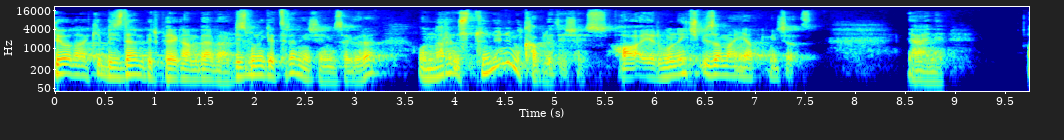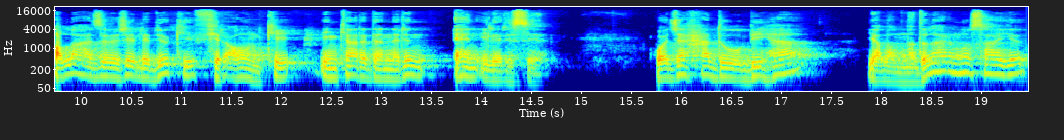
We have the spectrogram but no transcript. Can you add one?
diyorlar ki bizden bir peygamber var, biz bunu getiremeyeceğimize göre onların üstünlüğünü mü kabul edeceğiz? Hayır bunu hiçbir zaman yapmayacağız. Yani Allah Azze ve Celle diyor ki Firavun ki inkar edenlerin en ilerisi وَجَحَدُوا biha Yalanladılar Musa'yı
